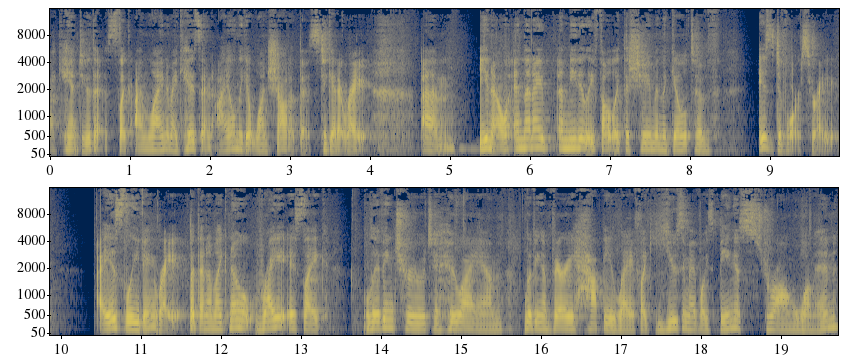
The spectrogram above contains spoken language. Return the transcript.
I can't do this. Like I'm lying to my kids and I only get one shot at this to get it right. Um, you know, and then I immediately felt like the shame and the guilt of is divorce right? I Is leaving right? But then I'm like, no, right is like living true to who I am, living a very happy life, like using my voice, being a strong woman.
